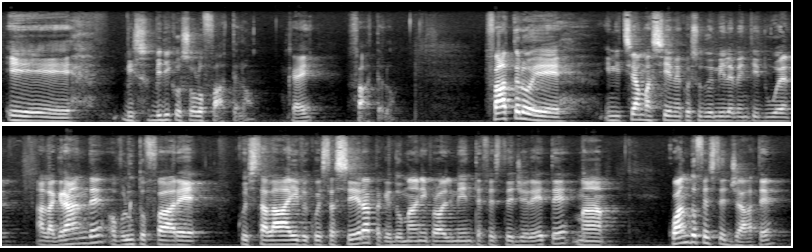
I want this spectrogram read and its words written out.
E vi, vi dico solo fatelo, ok? Fatelo. Fatelo e iniziamo assieme questo 2022 alla grande. Ho voluto fare questa live questa sera perché domani probabilmente festeggerete, ma quando festeggiate,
